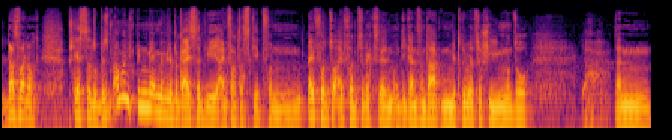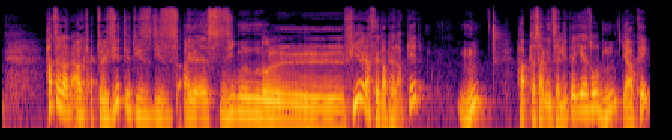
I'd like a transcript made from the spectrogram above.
Das war doch, hab ich gestern so ein bisschen, aber ich bin mir immer wieder begeistert, wie einfach das geht, von iPhone zu iPhone zu wechseln und die ganzen Daten mit rüber zu schieben und so. Ja, dann hat er dann aktualisiert, dieses, dieses iOS 704, dafür gab es ein Update. Mhm. Hab das dann installiert bei ihr so, mhm. ja, okay.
